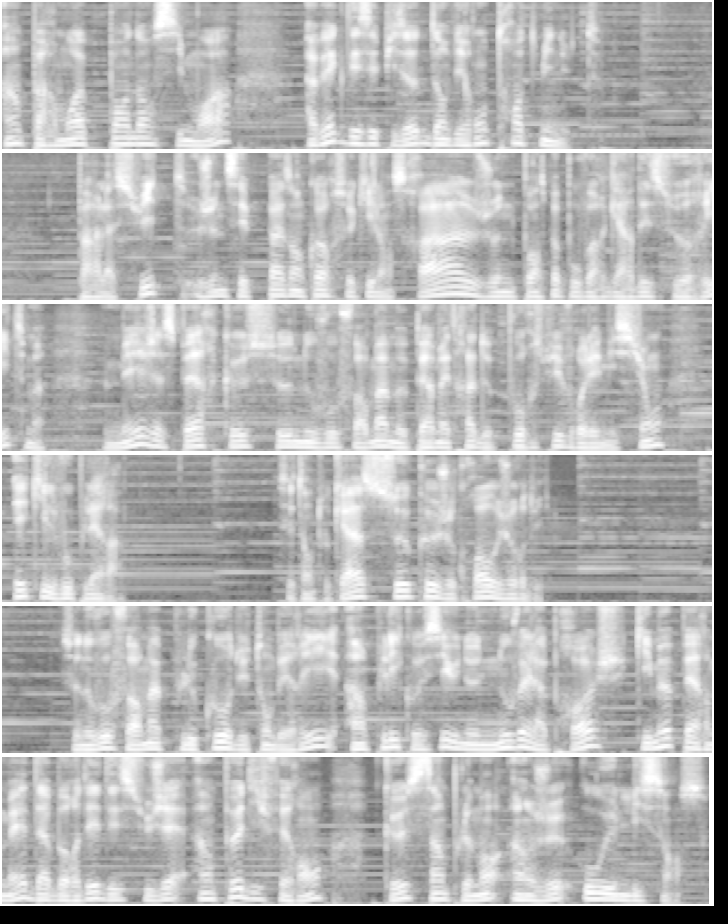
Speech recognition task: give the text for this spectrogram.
un par mois pendant 6 mois, avec des épisodes d'environ 30 minutes. Par la suite, je ne sais pas encore ce qu'il en sera, je ne pense pas pouvoir garder ce rythme, mais j'espère que ce nouveau format me permettra de poursuivre l'émission et qu'il vous plaira. C'est en tout cas ce que je crois aujourd'hui. Ce nouveau format plus court du Tombéry implique aussi une nouvelle approche qui me permet d'aborder des sujets un peu différents que simplement un jeu ou une licence,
